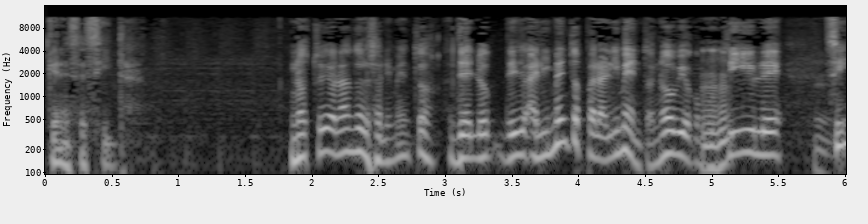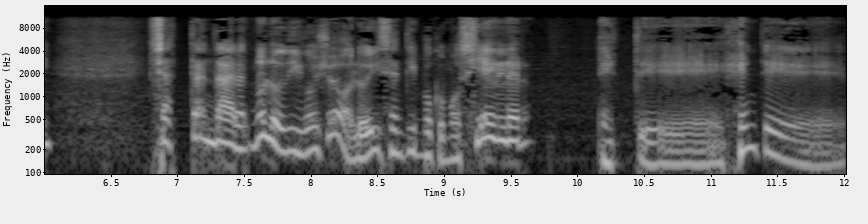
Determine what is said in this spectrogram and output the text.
que necesita. No estoy hablando de los alimentos, de, lo- de alimentos para alimentos, no biocombustible, ¿sí? Ya están dadas, no lo digo yo, lo dicen tipos como Siegler, este, gente,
